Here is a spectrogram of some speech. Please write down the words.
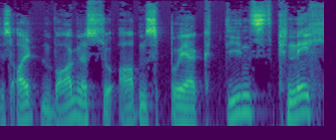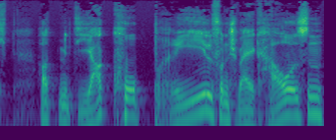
des alten Wagners zu Abensberg Dienstknecht hat mit Jakob Brehl von Schweighausen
